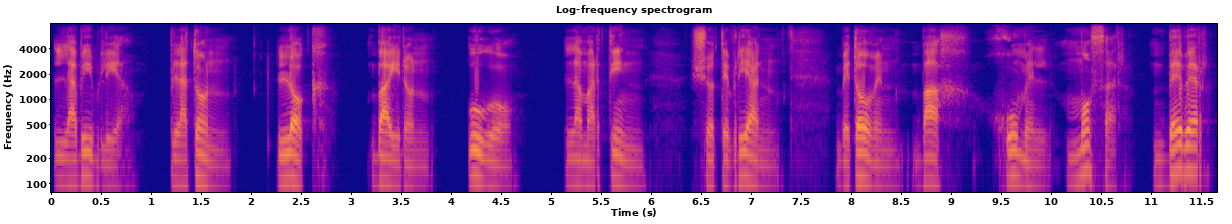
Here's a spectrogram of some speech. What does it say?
la Biblia, Platón, Locke, Byron, Hugo, Lamartine, Chateaubriand, Beethoven, Bach, Hummel, Mozart, Weber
